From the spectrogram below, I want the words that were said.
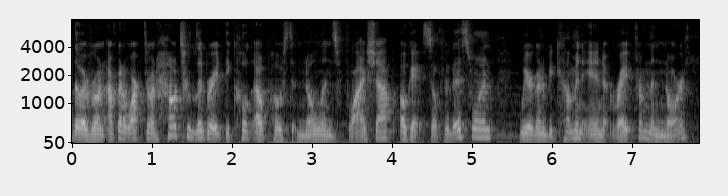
Hello everyone, I've got a walkthrough on how to liberate the cult outpost Nolan's Fly Shop. Okay, so for this one, we are going to be coming in right from the north,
